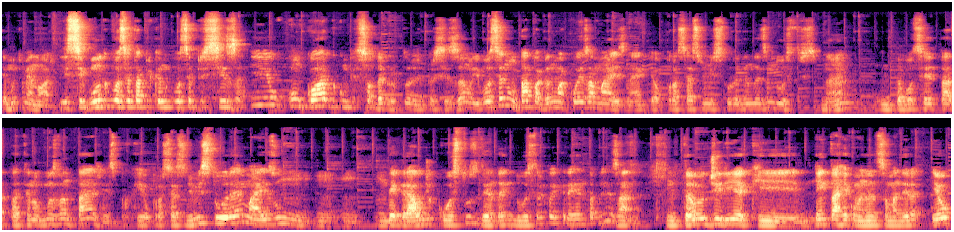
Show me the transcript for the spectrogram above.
é muito menor. E segundo, que você está aplicando o que você precisa. E eu concordo com o pessoal da agricultura de precisão, e você não está pagando uma coisa a mais, né? Que é o processo de mistura dentro das indústrias, né? Então você está tá tendo algumas vantagens, porque o processo de mistura é mais um, um, um, degrau de custos dentro da indústria que vai querer rentabilizar. Né? Então eu diria que quem está recomendando dessa maneira, eu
